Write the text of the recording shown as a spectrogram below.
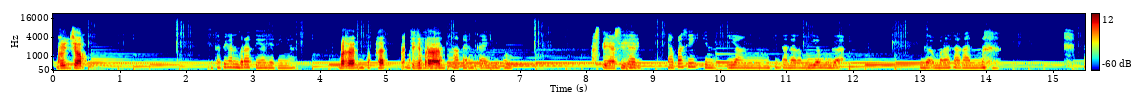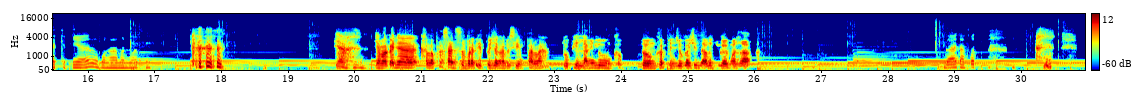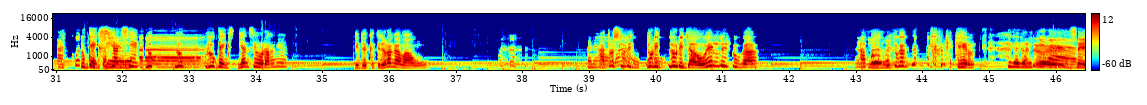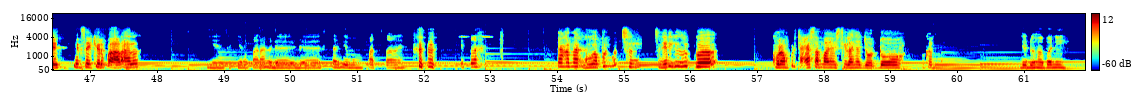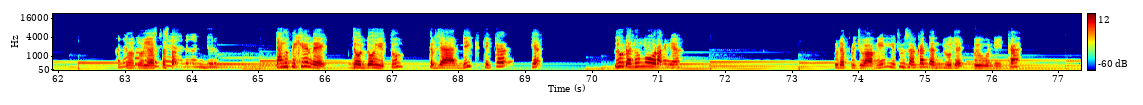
good job tapi kan berat ya jadinya. Berat untuk berat pastinya berat. hal yang kayak gitu. Pastinya sih. Cinta siapa sih cinta, yang cinta dalam diam nggak nggak merasakan sakitnya? Pengalaman banget sih. Ya ya makanya kalau perasaan seberat itu jangan disimpan lah. Lu bilangin lu ungkep lu ungkepin juga cinta lu juga masalah. Nggak takut takut Lu gengsian sih, lu- kecewa. lu gengsian sih orangnya. Dideketin orang nggak mau. Nggak terus lu, lu, di, lu dijauhin lu juga. Apa? mikir. lu juga mikir juga kepikiran. inse- insecure parah lu. Ya sekira parah udah udah stadium 4 soalnya. Itulah. Ya karena gua pun sen- sendiri gitu gua kurang percaya sama yang istilahnya jodoh. Bukan jodoh apa nih? Kenapa Jodoh ya, percaya dengan jodoh? Ya lu pikirin deh jodoh itu terjadi ketika ya lu udah nemu orangnya. Lu udah perjuangin gitu misalkan dan lu jadi lu nikah.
